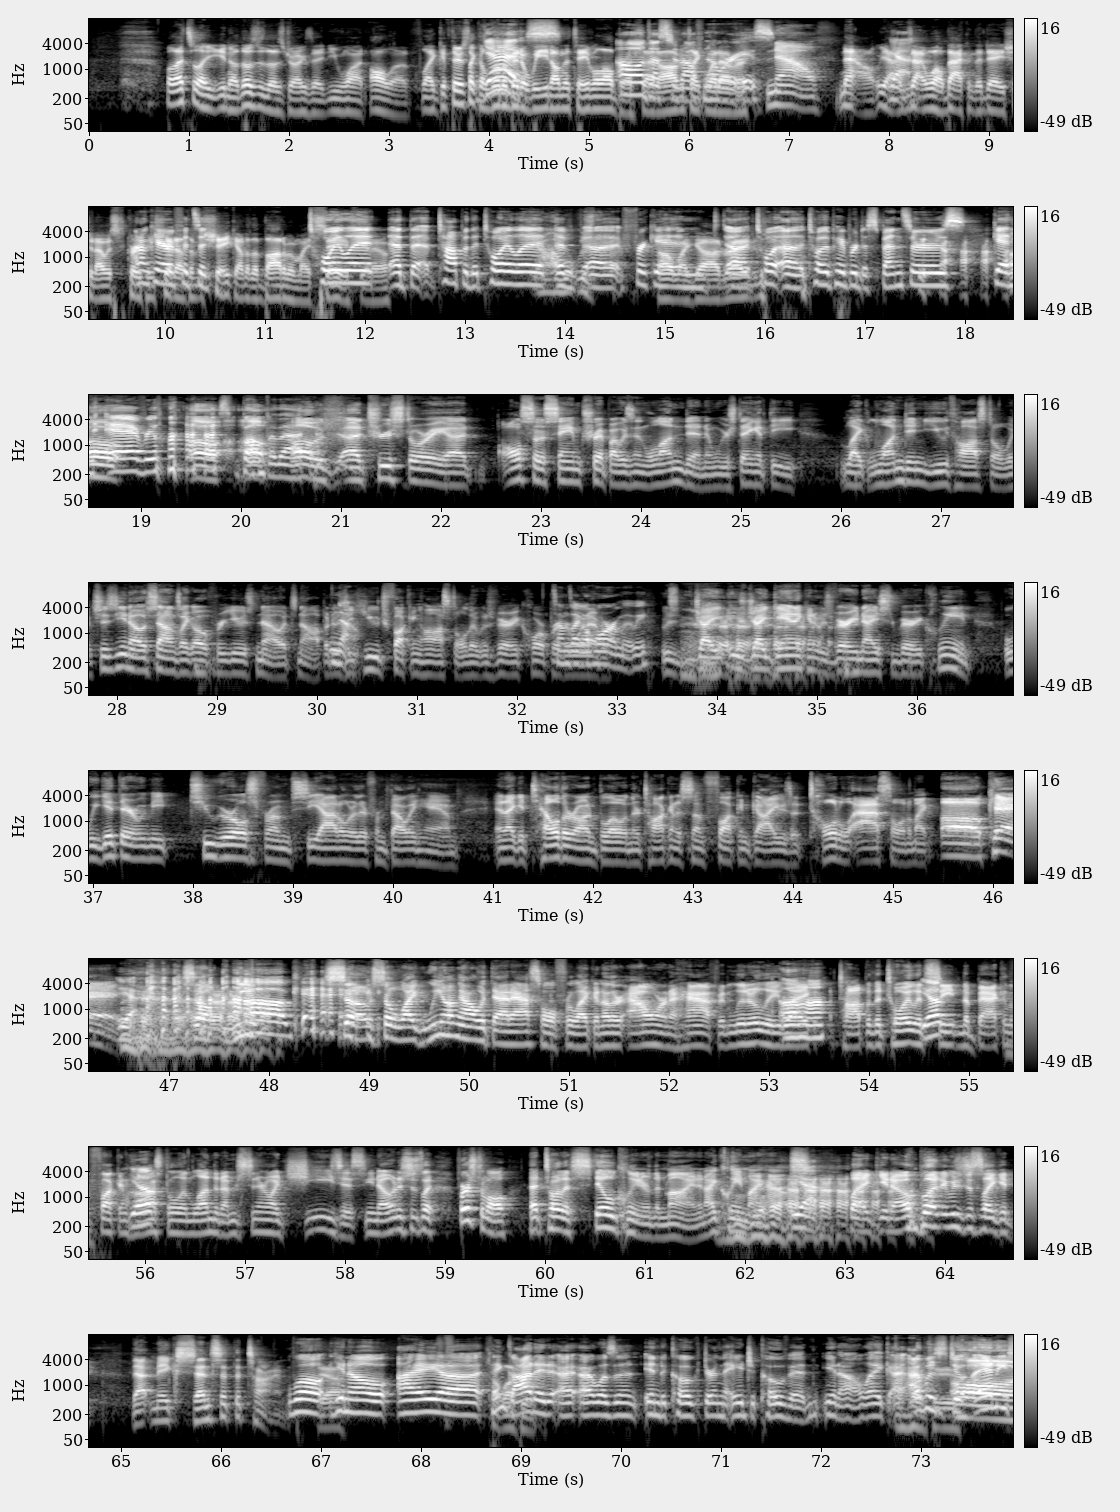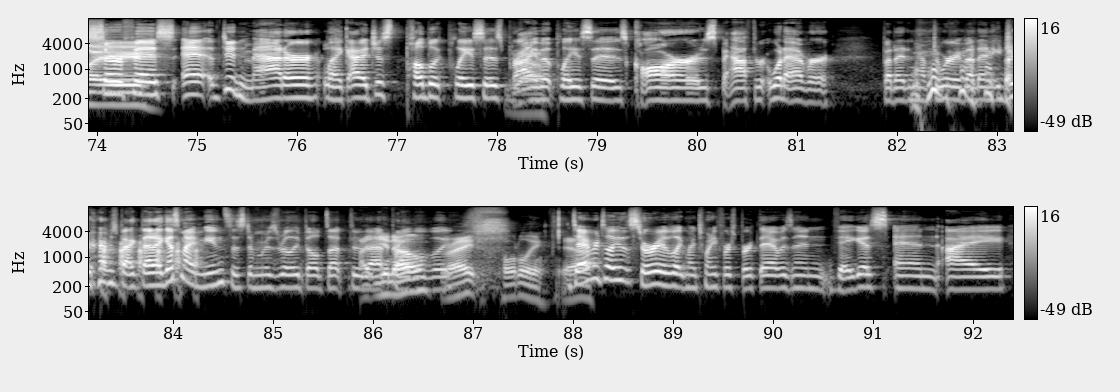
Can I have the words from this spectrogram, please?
well, that's like you know, those are those drugs that you want all of. Like if there's like a little bit of Yes. weed on the table, I'll brush Oh, I'll that dust off. it It's off. like no whatever. worries. Now, Now, yeah, Yeah. exactly. Well, back in the day, shit, I was scraping care shit if out of it's the a shake out of the bottom of my Toilet safe. You know? at the top of the toilet, God, what uh, was- uh, freaking Oh my God, uh, right. toi- uh, toilet paper dispensers, getting Oh. every last bump oh, of that. Oh, uh, true story. Uh, also, same trip. I was in London, and we were staying at the like London Youth Hostel, which is you know sounds like oh for youth. No, it's not. But it was No. a huge fucking hostel that was very corporate. Sounds like a horror movie. It was gi- it was gigantic and it was very nice and very clean. But we get there and we meet two girls from Seattle or they're from Bellingham. And I could tell they're on blow and they're talking to some fucking guy who's a total asshole. And I'm like, okay. Yeah. So we, okay. so so like we hung out with that asshole for like another hour and a half and literally like Uh-huh. top of the toilet Yep. seat in the back of the fucking Yep. hostel in London. I'm just sitting there like Jesus, you know, and it's just like first of all, that toilet's still cleaner than mine and I clean my house. Yeah. Like, you know, but it was just like it that makes sense at the time. Well, Yeah. you know, I uh, thank lucky. God I, I, I wasn't into coke during the age of COVID. You know, like I, I Oh, was geez. doing Oh, any surface. eh, It didn't matter. Like I just public places, private places, cars, bathroom, whatever. But I didn't have to worry about any germs back then. I guess my immune system was really built up through Uh, that. you know, probably. right? Totally. Yeah. Did I ever tell you the story of like my 21st birthday? I was in Vegas and I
